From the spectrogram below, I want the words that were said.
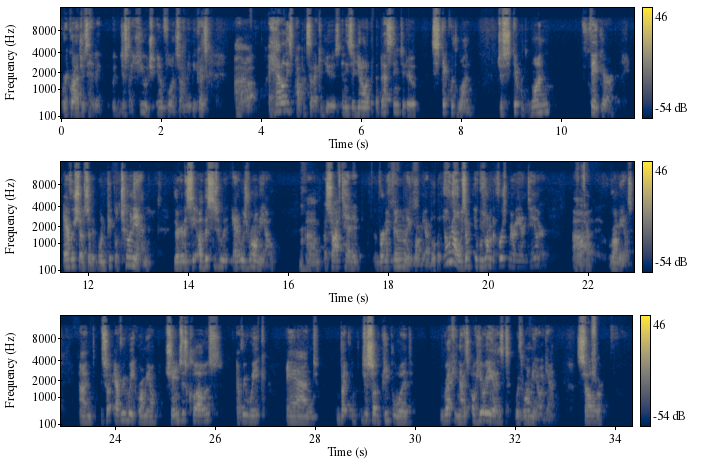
Rick Rogers had a, just a huge influence on me because uh, I had all these puppets that I could use. And he said, you know what, the best thing to do, stick with one. Just stick with one figure every show so that when people tune in, they're going to see, oh, this is who, and it was Romeo, Mhm. um, a soft headed Verna Finley Romeo, I believe. Oh, no, it was, a, it was one of the first Marianne Taylor uh, Okay. Romeos. And so every week, Romeo changed his clothes every week. And, but just so that people would recognize, oh, here he is with Romeo again. So Sure.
